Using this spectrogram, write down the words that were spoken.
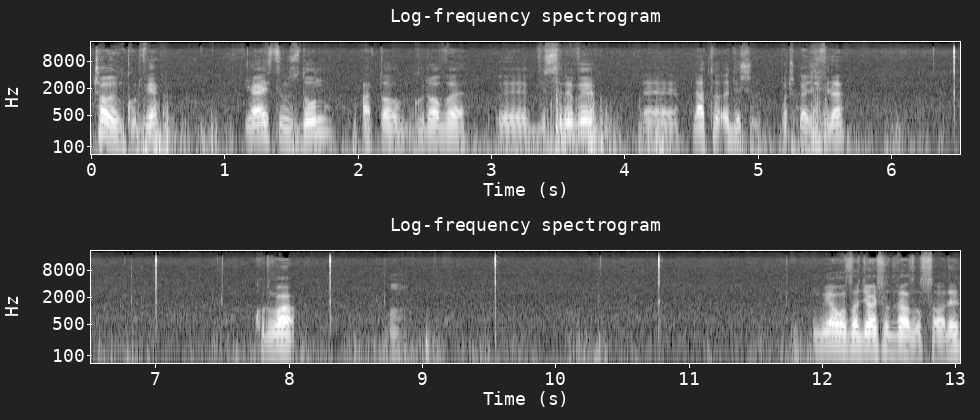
Czołem kurwie. Ja jestem z Dun, a to growe y, wysrywy y, Lato Edition. Poczekajcie chwilę. Kurwa. Miało zadziałać od razu, sorry.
